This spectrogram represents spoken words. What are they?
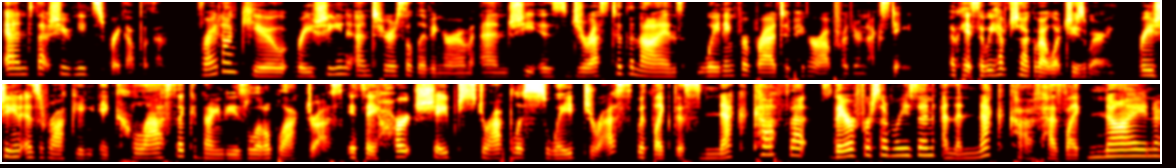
and that she needs to break up with him. Right on cue, Regine enters the living room and she is dressed to the nines, waiting for Brad to pick her up for their next date. Okay, so we have to talk about what she's wearing. Regine is rocking a classic 90s little black dress. It's a heart shaped strapless suede dress with like this neck cuff that's there for some reason. And the neck cuff has like nine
